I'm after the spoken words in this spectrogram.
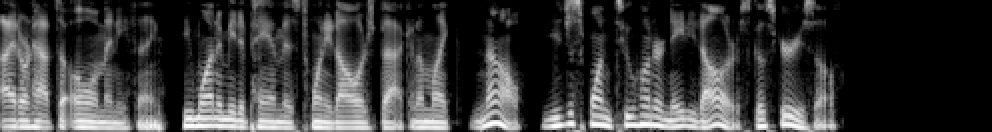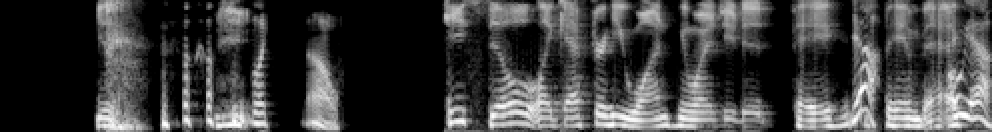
I don't have to owe him anything. He wanted me to pay him his twenty dollars back, and I'm like, no, you just won two hundred and eighty dollars. Go screw yourself. Yeah. like, no. He still like after he won, he wanted you to pay. Yeah. pay him back. Oh yeah,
